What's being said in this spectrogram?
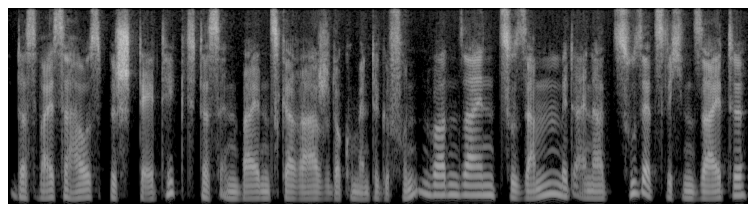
Das Weiße Haus bestätigt, dass in Bidens Garage Dokumente gefunden worden seien, zusammen mit einer zusätzlichen Seite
